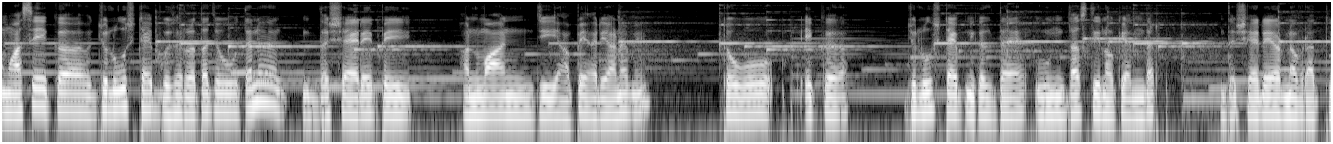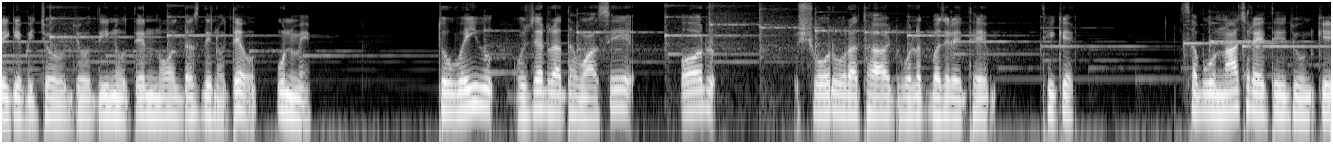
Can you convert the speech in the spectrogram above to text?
वहाँ से एक, जुलूस टाइप गुजर रहा था, जो होता है ना, दशहरे पे हनुमान जी यहाँ पे हरियाणा में तो वो एक जुलूस टाइप निकलता है उन दस दिनों के अंदर, दशहरे और नवरात्रि के बीच जो दिन होते हैं, नौ दस दिन होते हैं, उनमें। तो वही गुजर रहा था वहाँ से और शोर हो रहा था, ढोलक बज रहे थे, ठीक है। सब वो नाच रहे थे जो उनके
